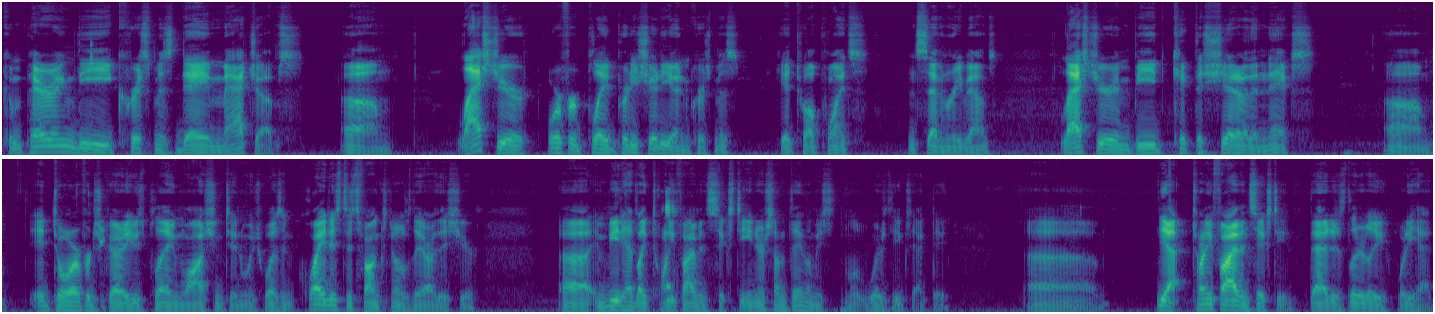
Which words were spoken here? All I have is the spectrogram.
Comparing the Christmas Day matchups, um, last year Horford played pretty shitty on Christmas. He had 12 points and seven rebounds. Last year, Embiid kicked the shit out of the Knicks. Um, it to Horford's credit, he was playing Washington, which wasn't quite as dysfunctional as they are this year. Uh, Embiid had like 25 and 16 or something. Let me. Where's the exact date? Uh, yeah, 25 and 16. That is literally what he had.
